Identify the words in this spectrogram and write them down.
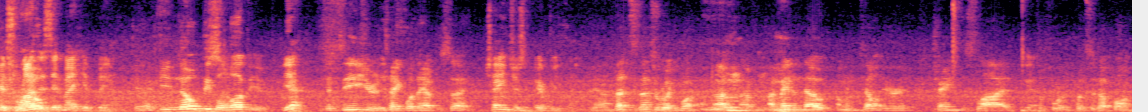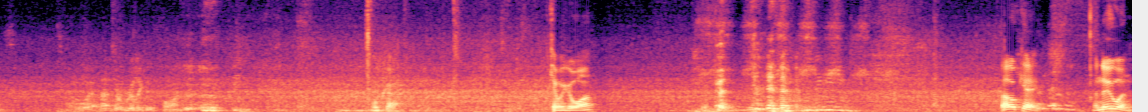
As right as it may have been. If you know people So- love you, Yeah, it's easier to take what they have to say. changes everything. Yeah, that's, that's a really good one. I, I- I made a note, I'm gonna tell Eric, change the slide Yeah. before he puts it up on, on the web. That's a really good point. Okay. Can we go on? Okay, a new one.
